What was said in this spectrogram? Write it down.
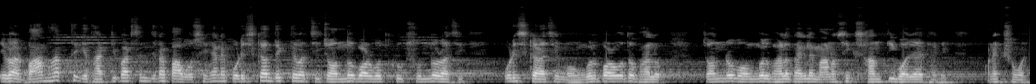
এবার বাম হাত থেকে থার্টি পার্সেন্ট যেটা পাবো, সেখানে পরিষ্কার দেখতে পাচ্ছি, চন্দ্র পর্বত খুব সুন্দর আছে, পরিষ্কার আছে, মঙ্গল পর্বতও ভালো, চন্দ্র, মঙ্গল ভালো থাকলে মানসিক শান্তি বজায় থাকে অনেক সময়।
